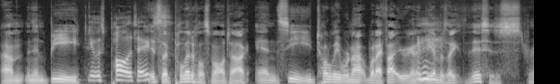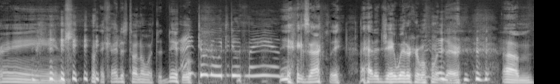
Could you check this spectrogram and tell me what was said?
Um, and then B, It was politics. it's like political small talk. And C, you totally were not what I thought you were going to be. I'm just like, this is strange. like, I just don't know what to do. I don't know what to do with my hands. Yeah, exactly. I had a Jay Whitaker moment there. um,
